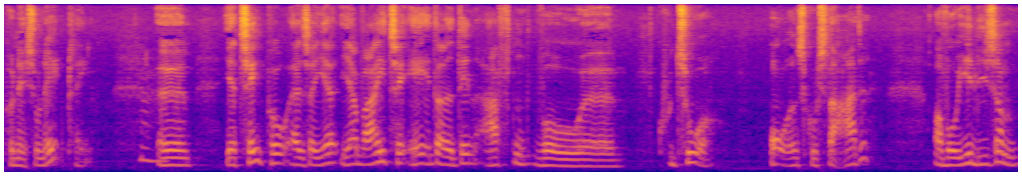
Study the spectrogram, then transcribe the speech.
på nationalplan. Mm. Øh, jeg tænkte på, altså jeg, jeg var i teateret den aften, hvor øh, kultur året skulle starte, og hvor I ligesom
